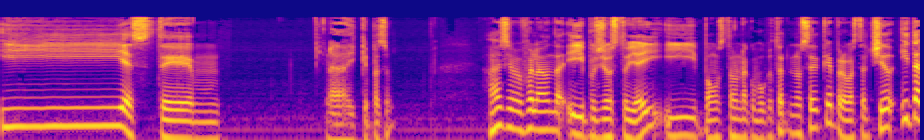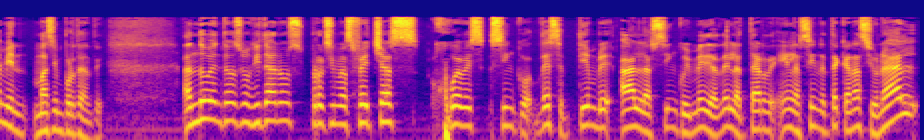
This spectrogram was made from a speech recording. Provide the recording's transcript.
Y este... Ay, ¿qué pasó? Ay, se me fue la onda. Y pues yo estoy ahí y vamos a estar en una convocatoria, no sé qué, pero va a estar chido. Y también, más importante, anduve entonces con gitanos, próximas fechas, jueves 5 de septiembre a las 5 y media de la tarde en la Cineteca Nacional.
